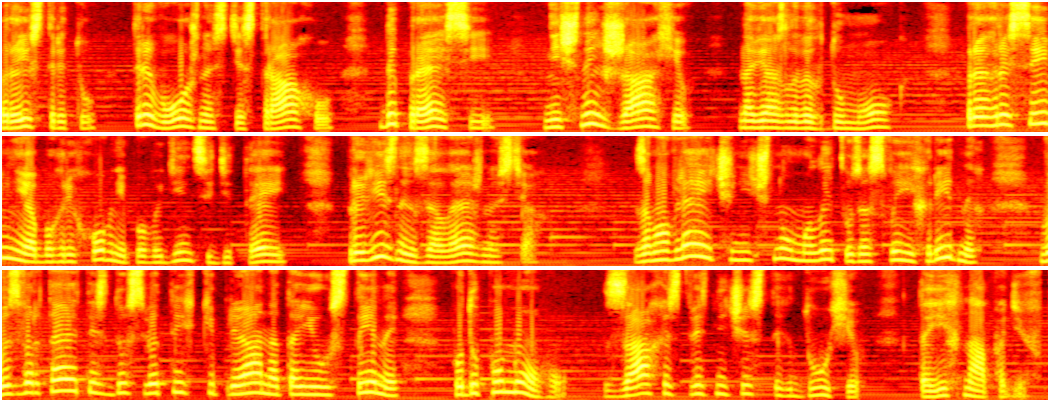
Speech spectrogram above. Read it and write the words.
пристріту, тривожності, страху, депресії, нічних жахів, нав'язливих думок, при агресивній або гріховній поведінці дітей, при різних залежностях. Замовляючи нічну молитву за своїх рідних, ви звертаєтесь до святих Кіпріана та Юстини по допомогу, захист від нечистих духів та їх нападів.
